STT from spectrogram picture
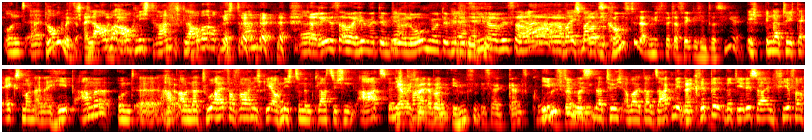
Und äh, auch, ich glaube auch nicht dran. Ich glaube auch nicht dran. da redest du aber hier mit dem Biologen ja. und dem Medizinerwisser. Ja, aber, aber ich meine, wie kommst du da? Mich würde das wirklich interessieren. Ich bin natürlich der Ex-Mann einer Hebamme und äh, habe ja. auch Naturheilverfahren. Ich gehe auch nicht zu einem klassischen Arzt, wenn ja, ich krank bin. Ja, aber Impfen ist ja ganz komisch. Impfen ist natürlich, aber dann sag mir, die Grippe wird jedes Jahr in vierfach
